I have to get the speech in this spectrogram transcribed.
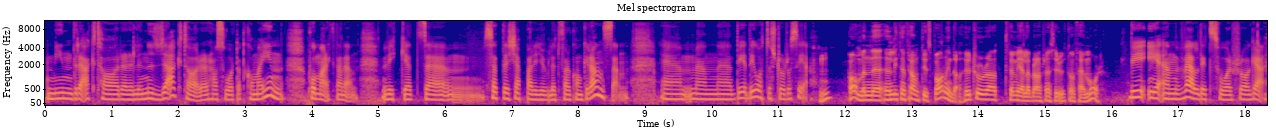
mindre aktörer eller nya aktörer har svårt att komma in på marknaden vilket eh, sätter käppar i hjulet för konkurrensen. Eh, men eh, det, det återstår att se. Mm. Ja, men eh, en liten framtidsspaning då. Hur tror du att förmedlarbranschen ser ut om fem år? Det är en väldigt svår fråga.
